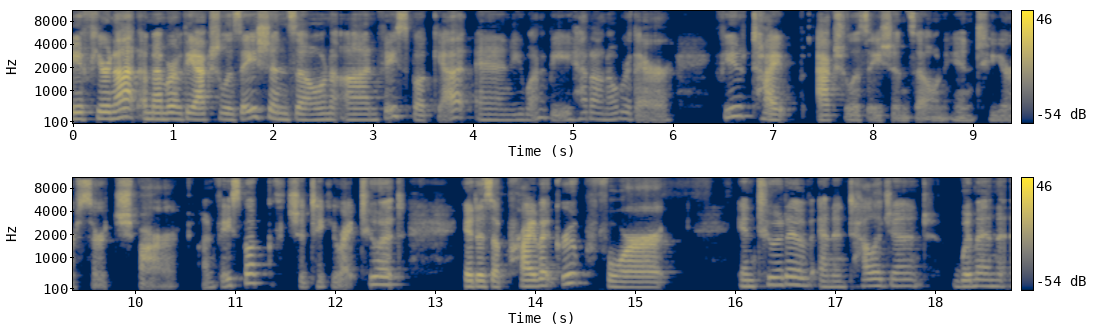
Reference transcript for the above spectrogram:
If you're not a member of the actualization zone on Facebook yet and you want to be, head on over there. If you type actualization zone into your search bar on Facebook, it should take you right to it. It is a private group for intuitive and intelligent women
